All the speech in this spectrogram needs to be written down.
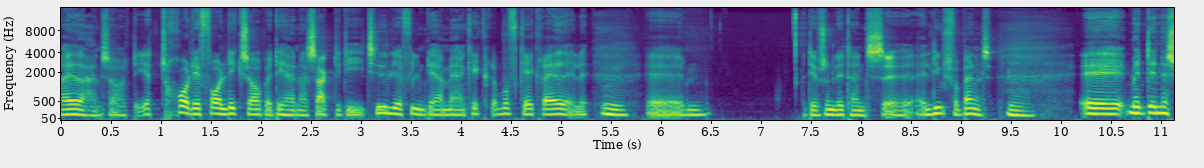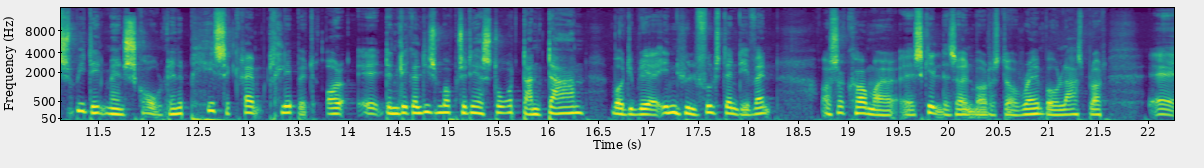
redder han så. Jeg tror, det er for at ligge sig op af det, han har sagt i de tidligere film, det her med, han kan ikke, hvorfor kan jeg ikke redde alle? Mm. Øh, det er jo sådan lidt hans øh, livsforbandelse. Mm. Øh, men den er smidt ind med en skov. Den er pissegrimt klippet, og øh, den ligger ligesom op til det her store dandan, hvor de bliver indhyldt fuldstændig i vand. Og så kommer øh, skiltet så ind, hvor der står Rambo Last Blood. Øh,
